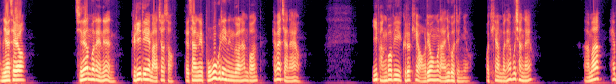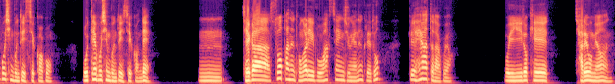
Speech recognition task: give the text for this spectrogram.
안녕하세요. 지난번에는 그리드에 맞춰서 대상을 보고 그리는 걸 한번 해봤잖아요. 이 방법이 그렇게 어려운 건 아니거든요. 어떻게 한번 해보셨나요? 아마 해보신 분도 있을 거고 못 해보신 분도 있을 건데 음, 제가 수업하는 동아리부 학생 중에는 그래도 꽤 해왔더라고요. 뭐 이렇게 잘해오면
